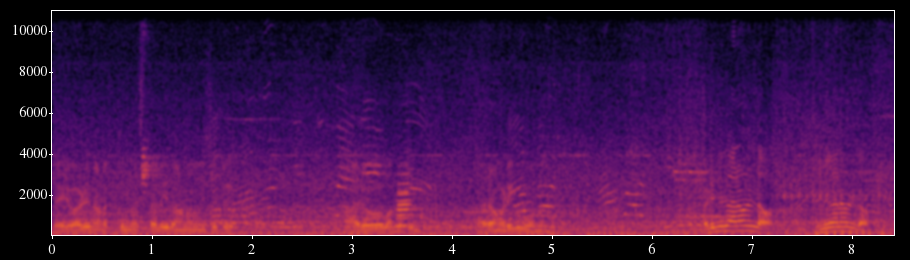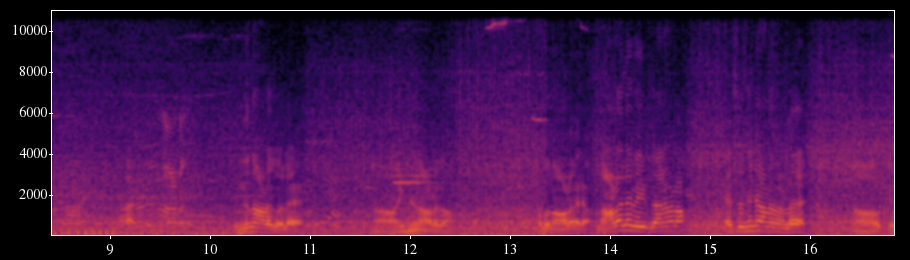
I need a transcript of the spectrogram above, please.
പരിപാടി നടക്കുന്ന സ്ഥലം ഇതാണെന്ന് വെച്ചിട്ട് ആരോ വന്നിട്ടുണ്ട്. ആരോ അങ്ങോട്ടേക്ക് പോകുന്നുണ്ട്. അവിടെ ഇന്ന് ഗാനമുണ്ടോ ഇന്ന് ഗാനമുണ്ടോ ഇന്ന് നാടകം. അല്ലേ ആ ഇന്ന് നാടകം. അപ്പോൾ നാളെ വരാം. നാളെ അല്ലേ ഗാനമേള? എസ് എസിന്റെ ആണോ അല്ലേ? ആ ഓക്കെ.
